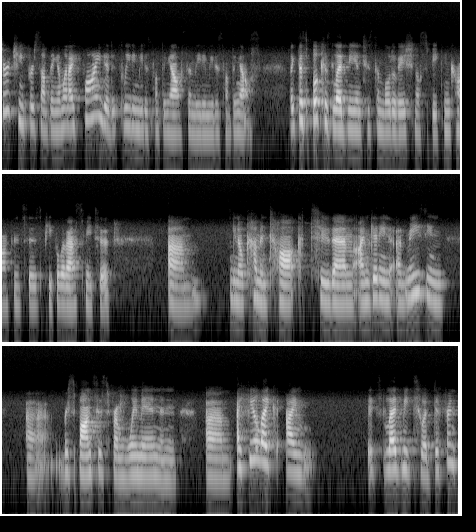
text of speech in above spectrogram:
searching for something. And when I find it, it's leading me to something else and leading me to something else. Like this book has led me into some motivational speaking conferences. People have asked me to, um, you know, come and talk to them. I'm getting amazing uh, responses from women, and um, I feel like I'm. It's led me to a different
